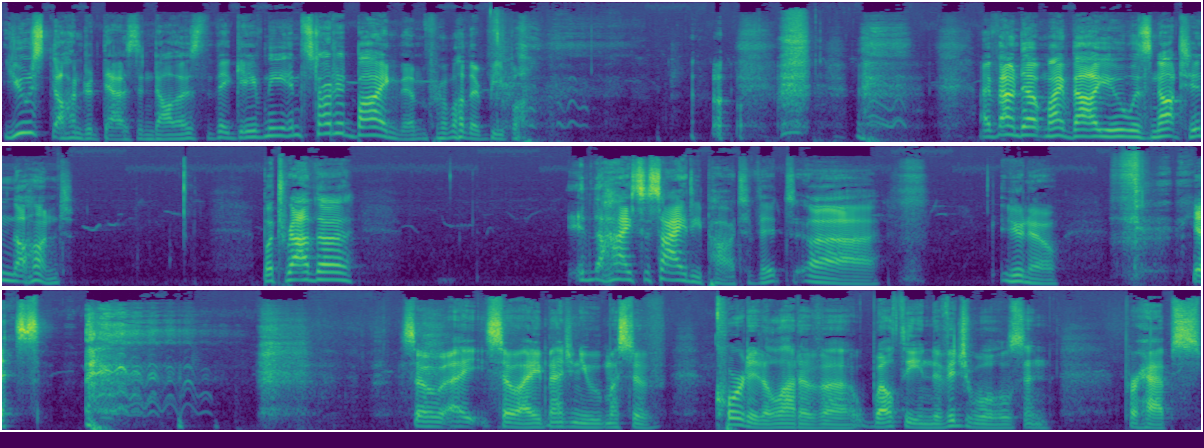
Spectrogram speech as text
used the hundred thousand dollars that they gave me and started buying them from other people. I found out my value was not in the hunt, but rather in the high society part of it. Uh, you know, Yes. so I so I imagine you must have courted a lot of uh, wealthy individuals and perhaps,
